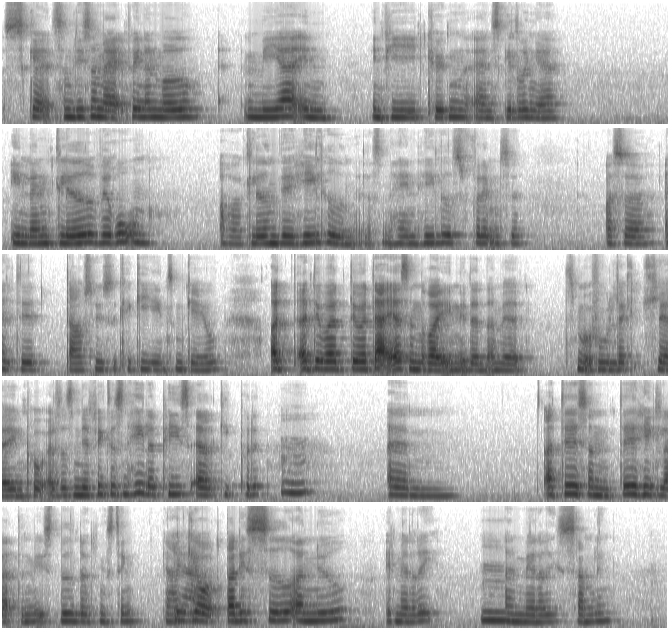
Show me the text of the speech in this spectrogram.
skal, som ligesom er på en eller anden måde mere end en pige i et køkken, er en skildring af en eller anden glæde ved roen, og glæden ved helheden, eller sådan have en helhedsfornemmelse. Og så alt det, dagslyset kan give en som gave. Og, og det, var, det var der, jeg sådan røg ind i den der med at små fugle, der klæder ind på. Altså sådan, jeg fik det sådan helt at peace at kigge på det. Mm. Øhm, og det er, sådan, det er helt klart den mest nedlukningsting, jeg har Ja. gjort. Bare lige sidde og nyde et maleri Mm. og en malerisamling.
